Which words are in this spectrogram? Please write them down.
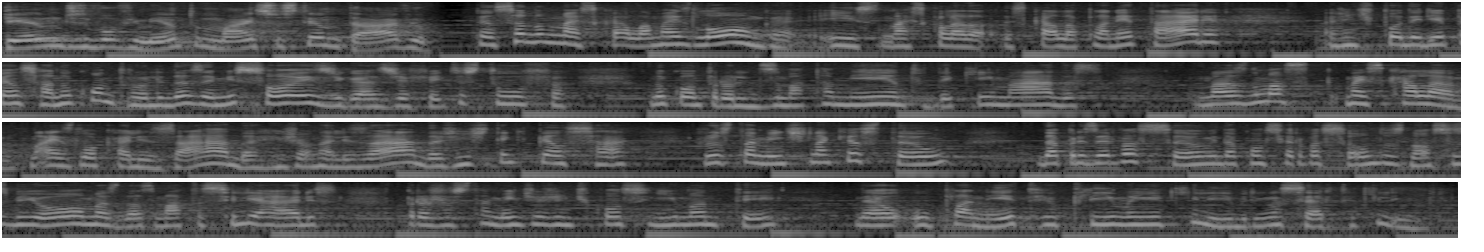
ter um desenvolvimento mais sustentável. Pensando numa escala mais longa e na escala, escala planetária, a gente poderia pensar no controle das emissões de gases de efeito estufa, no controle de desmatamento, de queimadas, mas numa uma escala mais localizada, regionalizada, a gente tem que pensar justamente na questão da preservação e da conservação dos nossos biomas, das matas ciliares, para justamente a gente conseguir manter né, o planeta e o clima em equilíbrio, em um certo equilíbrio.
